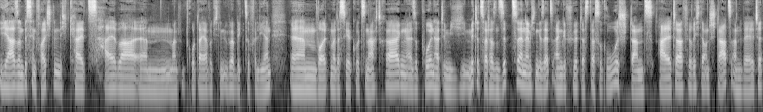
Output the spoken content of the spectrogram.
Ja, so ein bisschen vollständigkeitshalber, ähm, man droht da ja wirklich den Überblick zu verlieren, ähm, wollten wir das hier kurz nachtragen. Also Polen hat im Mitte 2017 nämlich ein Gesetz eingeführt, das das Ruhestandsalter für Richter und Staatsanwälte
